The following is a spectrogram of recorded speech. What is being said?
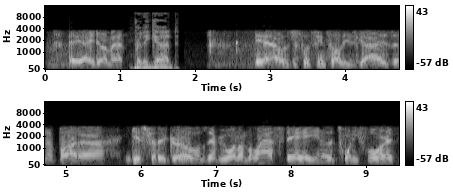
Hey, how you doing, man? Pretty good. Yeah, I was just listening to all these guys that have bought uh, gifts for their girls, everyone on the last day, you know, the 24th.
